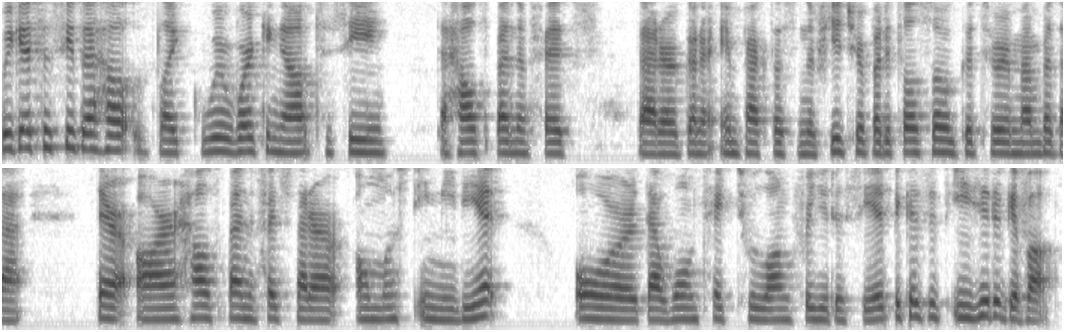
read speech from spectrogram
we get to see the health, like we're working out to see the health benefits that are going to impact us in the future. But it's also good to remember that there are health benefits that are almost immediate or that won't take too long for you to see it because it's easy to give up,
